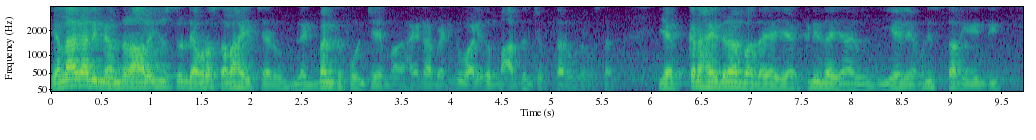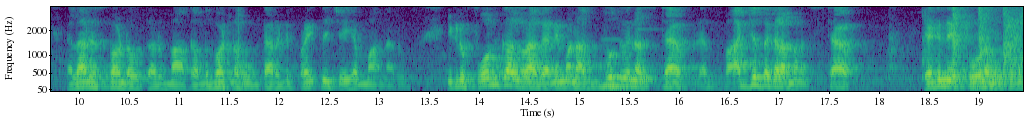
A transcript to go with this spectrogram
ఎలాగని మీ అందరూ ఆలోచిస్తుంటే ఎవరో సలహా ఇచ్చారు. బ్లడ్ బ్యాంక్ ఫోన్ చేయమ్మా హైదరాబాద్కి వాళ్ళు ఏదో మార్గం చెప్తారు వ్యవస్థ. ఎక్కడ హైదరాబాద్ అయ్యా ఎక్కడిదయ్యా ఏలు ఎవరిస్తారు ఏంటి ఎలా రెస్పాండ్ అవుతారు మాకు అందుబాటులో ఉంటారంటే ప్రయత్నం చేయమ్మా అన్నారు. ఇక్కడ ఫోన్ కాల్ రాగానే మన అద్భుతమైన స్టాఫ్ బాధ్యత గల మన స్టాఫ్ వెంటనే ఫోన్ అందుకుని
